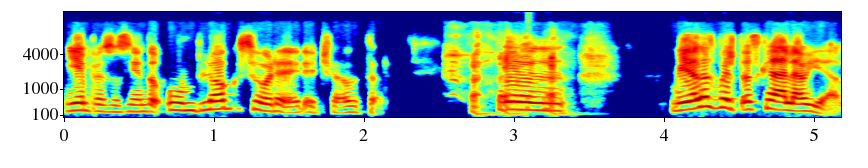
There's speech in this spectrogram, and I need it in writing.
y empezó siendo un blog sobre derecho de autor. mira las vueltas que da la vida.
